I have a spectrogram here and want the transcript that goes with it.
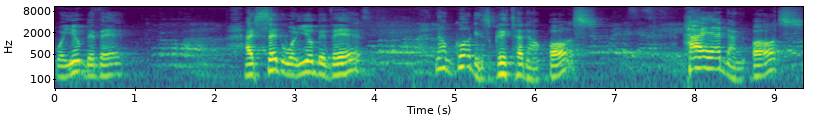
Will you be there? I said, will you be there? Now God is greater than us, higher than us.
